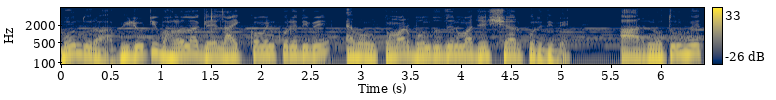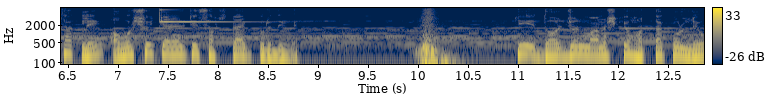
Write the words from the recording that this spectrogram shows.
বন্ধুরা, ভিডিওটি ভালো লাগলে লাইক কমেন্ট করে দিবে এবং তোমার বন্ধুদের মাঝে শেয়ার করে দিবে। আর নতুন হয়ে থাকলে অবশ্যই চ্যানেলটি সাবস্ক্রাইব করে দিবে। কে দশজন মানুষকে হত্যা করলেও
